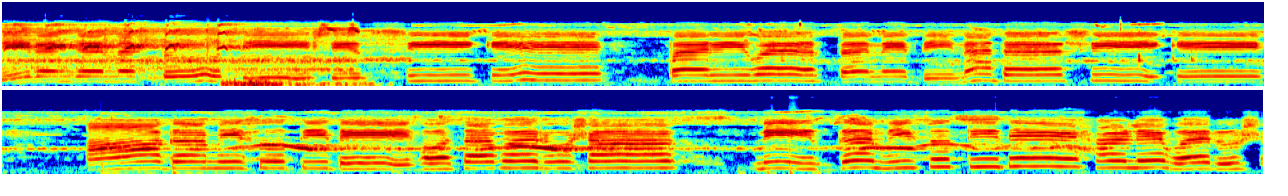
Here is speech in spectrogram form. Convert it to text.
निरंजन स्तुति शीर्षिके परिवर्तन दिन दर्शिक ಆಗಮಿಸುತ್ತಿದೆ ಹೊಸ ವರುಷ, ನಿರ್ಗಮಿಸುತ್ತಿದೆ ಹಳೆ ವರುಷ.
